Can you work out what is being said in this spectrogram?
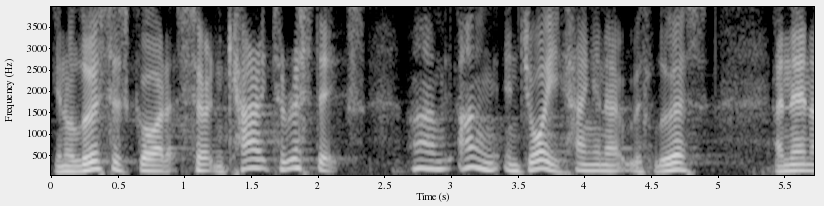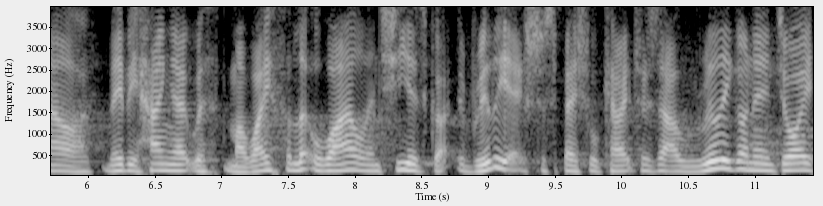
You know, Lewis has got certain characteristics. I enjoy hanging out with Lewis and then I'll maybe hang out with my wife a little while, and she has got really extra special characters. I'm really going to enjoy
